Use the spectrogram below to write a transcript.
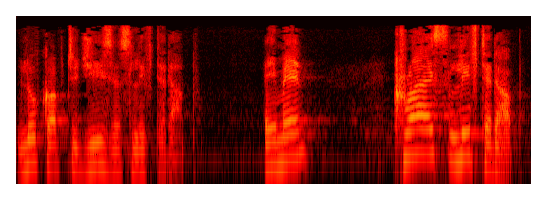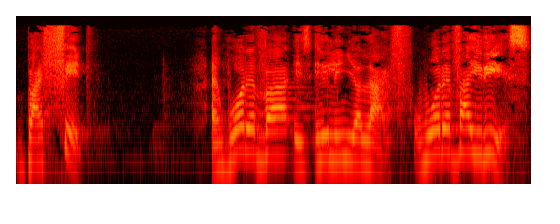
look up to Jesus lifted up. Amen. Christ lifted up by faith. And whatever is ailing your life, whatever it is,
